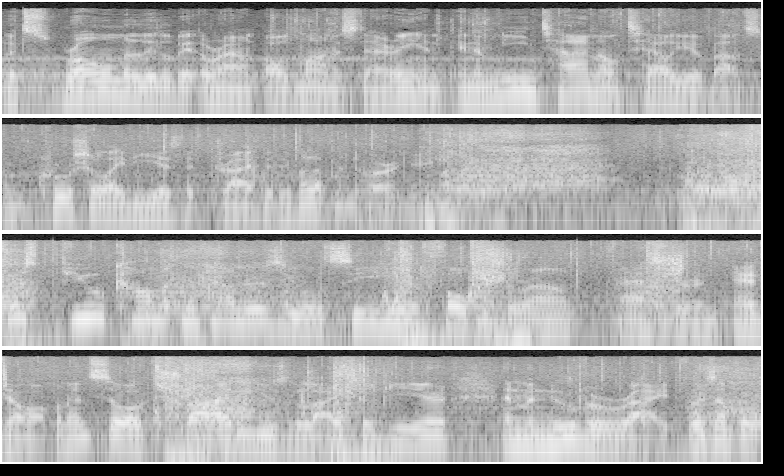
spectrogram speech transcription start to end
Let's roam a little bit around Old Monastery, and in the meantime, I'll tell you about some crucial ideas that drive the development of our game. First few combat encounters you will see here focus around faster and agile opponents, so try to use lighter gear and maneuver right. For example,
